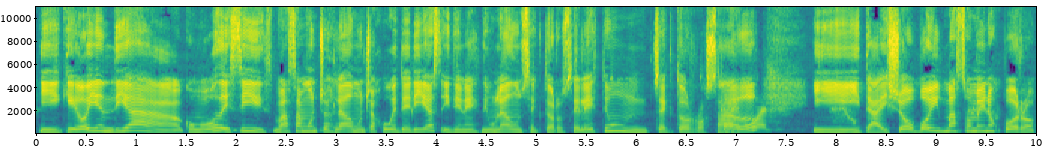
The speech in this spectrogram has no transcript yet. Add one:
Y que hoy en día, como vos decís, vas a muchos lados, muchas jugueterías y tenés de un lado un sector celeste, un sector rosado. Y, y, ta, y yo voy más o menos por,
